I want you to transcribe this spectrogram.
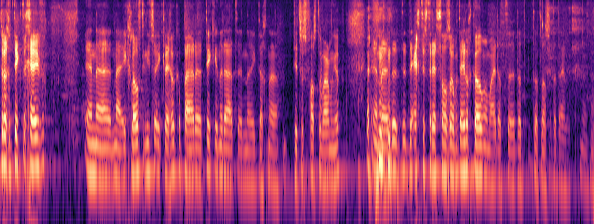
terug een tik te geven. En eh, nee, ik geloofde niet zo. Ik kreeg ook een paar eh, tikken inderdaad. En eh, ik dacht, nou, dit is vast de warming-up. en eh, de, de, de echte stress zal zo meteen nog komen, maar dat, eh, dat, dat was het uiteindelijk. Ja.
